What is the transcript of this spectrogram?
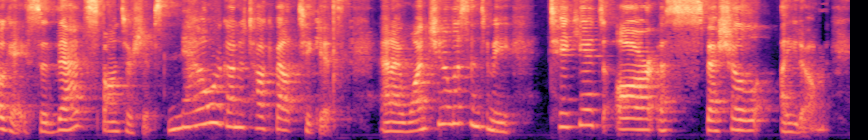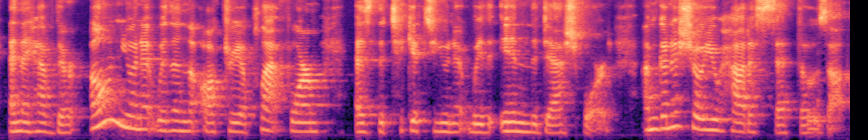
Okay, so that's sponsorships. Now we're going to talk about tickets. And I want you to listen to me. Tickets are a special item and they have their own unit within the Auctria platform as the tickets unit within the dashboard. I'm going to show you how to set those up.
